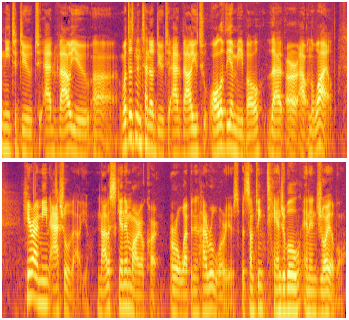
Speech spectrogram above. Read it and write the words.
need to do to add value? Uh, what does Nintendo do to add value to all of the amiibo that are out in the wild? Here I mean actual value, not a skin in Mario Kart or a weapon in Hyrule Warriors, but something tangible and enjoyable.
